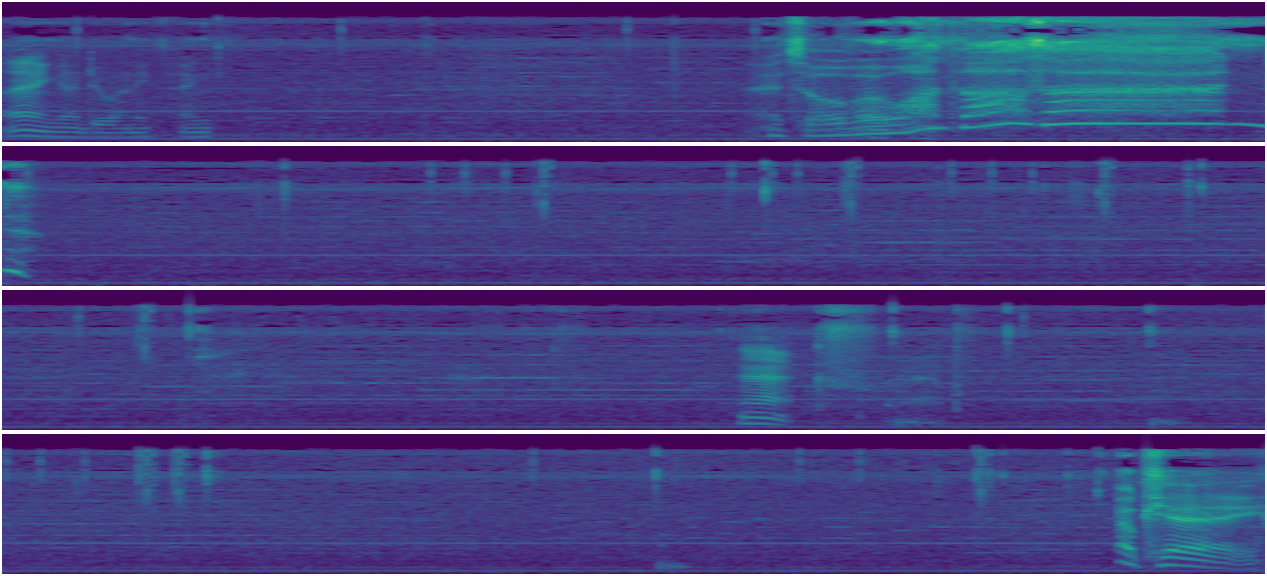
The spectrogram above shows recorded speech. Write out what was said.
I ain't gonna do anything. It's over 1000! Ah, crap. Okay.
